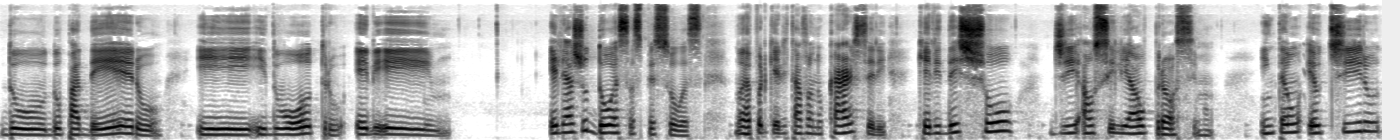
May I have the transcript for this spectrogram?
do, do padeiro e, e do outro, ele ele ajudou essas pessoas. Não é porque ele estava no cárcere que ele deixou de auxiliar o próximo. Então, eu tiro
